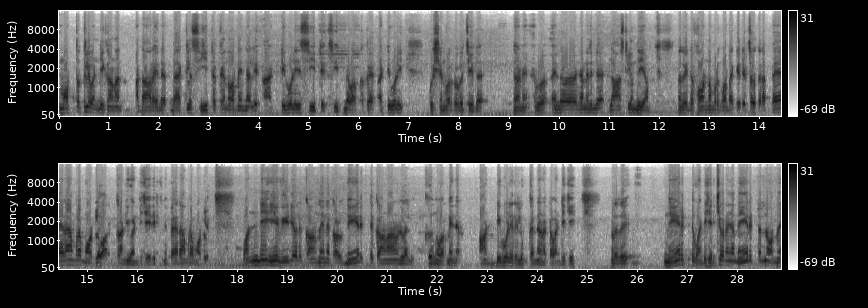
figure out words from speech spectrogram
മൊത്തത്തിൽ വണ്ടി കാണാൻ അടാറ്. അതിന്റെ ബാക്കിലെ സീറ്റൊക്കെ എന്ന് പറഞ്ഞു കഴിഞ്ഞാൽ അടിപൊളി സീറ്റ് സീറ്റിന്റെ വർക്കൊക്കെ അടിപൊളി കുഷ്യൻ വർക്കൊക്കെ ചെയ്ത ഇതാണ്. അപ്പോൾ അതിന്റെ ഞാനിതിന്റെ ലാസ്റ്റിൽ എന്ത് ചെയ്യാം? നമുക്ക് അതിന്റെ ഫോൺ നമ്പറും കോൺടാക്ട് ഡീറ്റെയിൽസൊക്കെ തരാം. പേരാമ്പ്ര മോഡൽ വർക്കാണ് ഈ വണ്ടി ചെയ്തിരിക്കുന്നത്. പേരാമ്പ്ര മോഡൽ വണ്ടി ഈ വീഡിയോയിൽ കാണുന്നതിനേക്കാൾ നേരിട്ട് കാണാനുള്ള ലുക്ക് എന്ന് പറഞ്ഞു കഴിഞ്ഞാൽ അടിപൊളി ഒരു ലുക്ക് തന്നെയാണ് കേട്ടോ വണ്ടിക്ക്. നിങ്ങളത് നേരിട്ട് വണ്ടി ശരിക്കും പറഞ്ഞു കഴിഞ്ഞാൽ നേരിട്ട് തന്നെ വന്ന്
